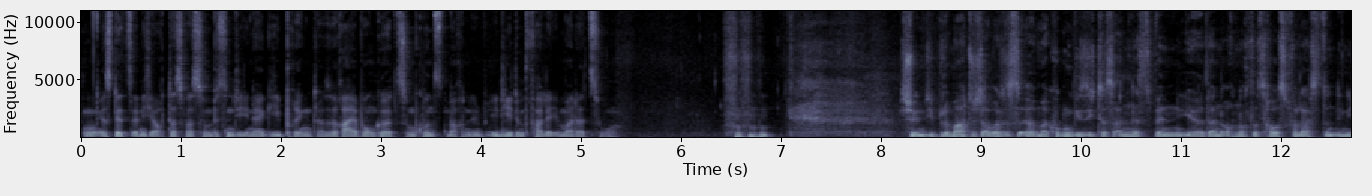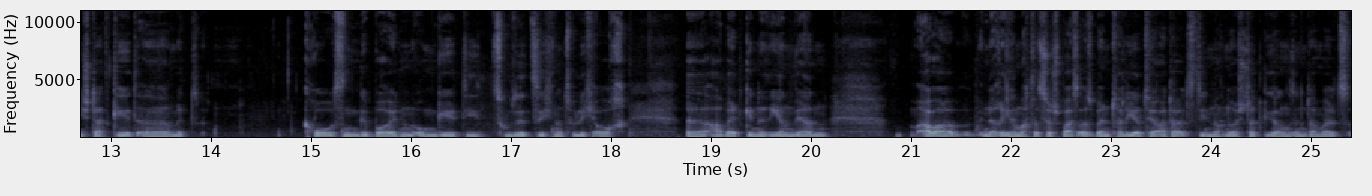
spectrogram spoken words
ist letztendlich auch das, was so ein bisschen die Energie bringt. Also Reibung gehört zum Kunstmachen in jedem Falle immer dazu. Schön diplomatisch, aber das, äh, mal gucken, wie sich das anlässt, wenn ihr dann auch noch das Haus verlasst und in die Stadt geht, äh, mit großen Gebäuden umgeht, die zusätzlich natürlich auch äh, Arbeit generieren werden. Aber in der Regel macht das ja Spaß. Also beim Thalia Theater, als die nach Neustadt gegangen sind, damals äh,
